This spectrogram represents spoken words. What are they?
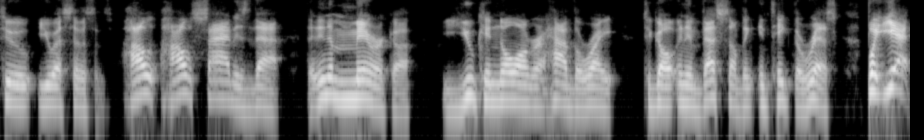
to U.S. citizens. How how sad is that? That in America you can no longer have the right to go and invest something and take the risk, but yet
